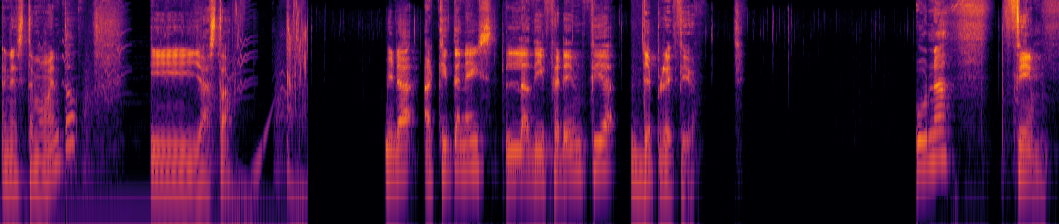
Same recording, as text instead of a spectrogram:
en este momento. Y ya está. Mira, aquí tenéis la diferencia de precio. Una, 100.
